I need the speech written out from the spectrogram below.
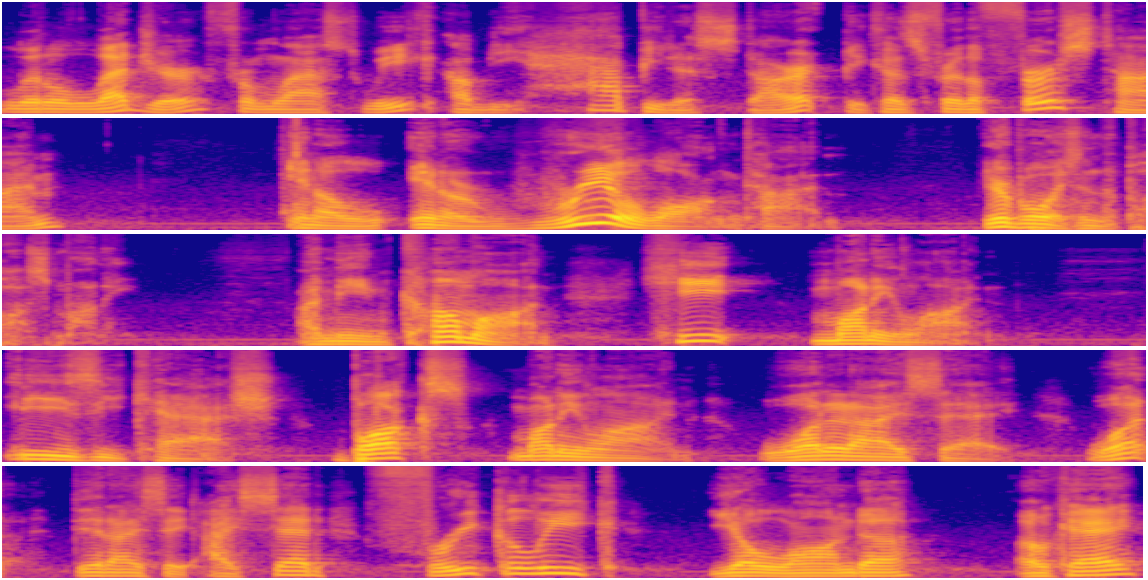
little ledger from last week. I'll be happy to start because for the first time in a in a real long time, your boy's in the plus money. I mean, come on, Heat money line, easy cash. Bucks money line. What did I say? What did I say? I said freak a leak, Yolanda. Okay,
